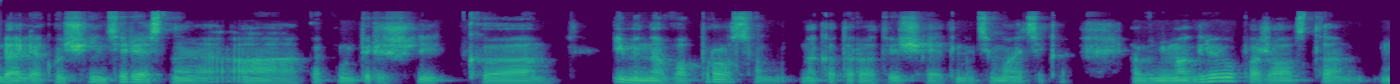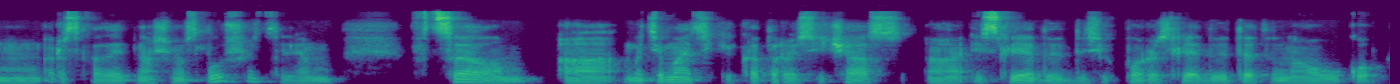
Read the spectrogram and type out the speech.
Да, Олег, очень интересно, а, как мы перешли к именно вопросам, на которые отвечает математика. Вы не могли бы, пожалуйста, рассказать нашим слушателям в целом о математике, которая сейчас а, исследует, до сих пор исследует эту науку?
